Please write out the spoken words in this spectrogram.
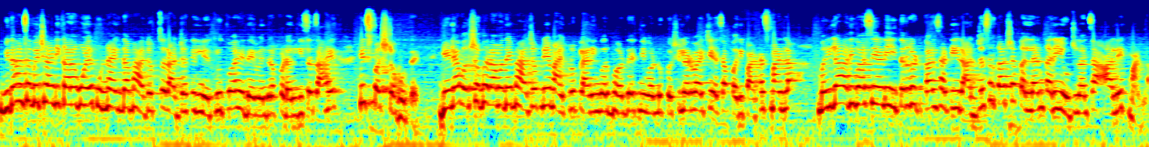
विधानसभेच्या निकालामुळे पुन्हा एकदा भाजपचं राज्यातील नेतृत्व हे देवेंद्र फडणवीसच आहेत हे स्पष्ट होते गेल्या वर्षभरामध्ये भाजपने मायक्रो प्लॅनिंगवर भर देत निवडणूक कशी लढवायची याचा परिपाठच मांडला. महिला आदिवासी आणि इतर घटकांसाठी राज्य सरकारच्या कल्याणकारी योजनांचा आलेख मांडला.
